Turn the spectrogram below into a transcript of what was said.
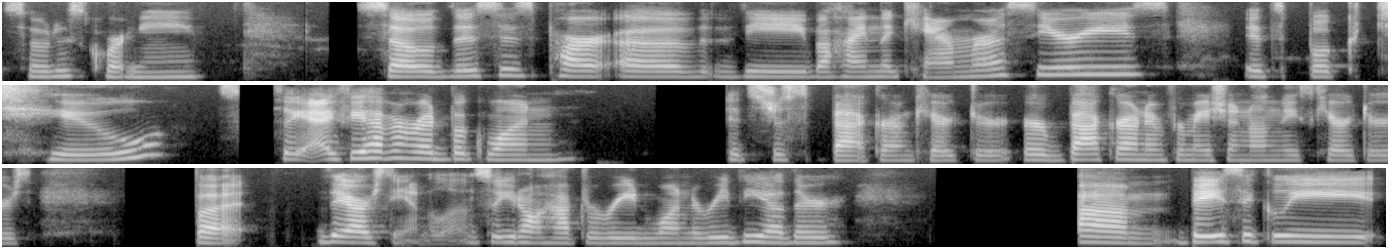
So does Courtney. So this is part of the Behind the Camera series. It's book two. So yeah, if you haven't read book one, it's just background character or background information on these characters. But they are standalone, so you don't have to read one to read the other. Um, basically,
